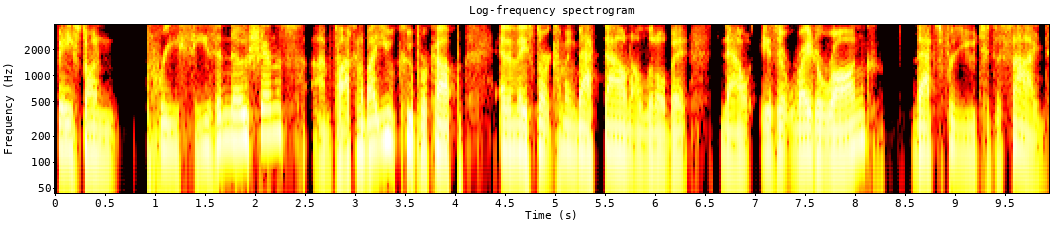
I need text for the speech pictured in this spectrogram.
based on preseason notions. I'm talking about you, Cooper Kupp. and then they start coming back down a little bit. Now, is it right or wrong? that's for you to decide.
